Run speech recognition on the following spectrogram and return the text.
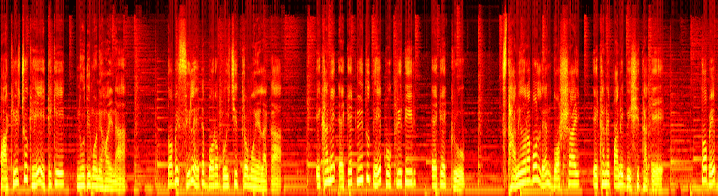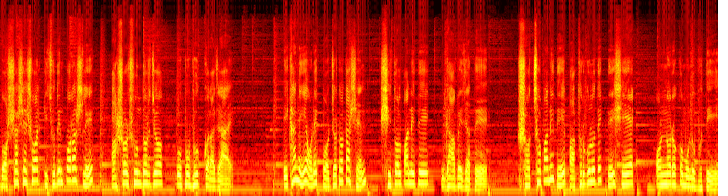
পাখির চোখে এটিকে নদী মনে হয় না। তবে সিলেট বড় বৈচিত্র্যময় এলাকা। এখানে এক এক ঋতুতে প্রকৃতির এক এক রূপ। স্থানীয়রা বললেন, বর্ষায় এখানে পানি বেশি থাকে। তবে বর্ষা শেষ হওয়ার কিছুদিন পর আসলে আসল সৌন্দর্য উপভোগ করা যায়। এখানে অনেক পর্যটক আসেন শীতল পানিতে গা ভেজাতে স্বচ্ছ পানিতে পাথরগুলো দেখতে সে এক অন্যরকম অনুভূতি।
